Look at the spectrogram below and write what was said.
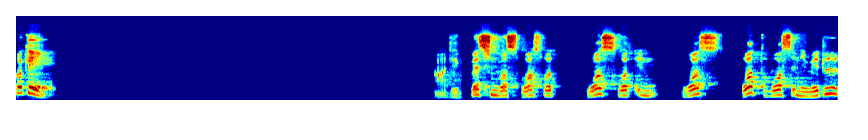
Okay. Uh, the question was, was what was what in was what was in the middle?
